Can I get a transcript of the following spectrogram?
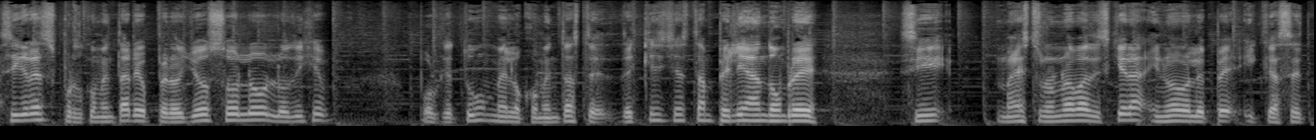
Sí, gracias por tu comentario, pero yo solo lo dije porque tú me lo comentaste. ¿De qué ya están peleando, hombre? Sí, maestro, nueva disquera y nuevo LP y cassette.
